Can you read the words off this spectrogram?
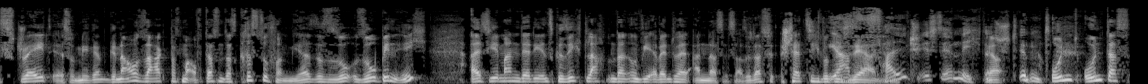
straight ist und mir gen- genau sagt, pass mal auf, das und das kriegst du von mir, das so, so bin ich, als jemanden, der dir ins Gesicht lacht und dann irgendwie eventuell anders ist. Also das schätze ich wirklich ja, sehr. falsch ist er nicht, das Ja. stimmt. Und, und das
